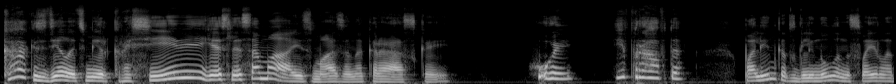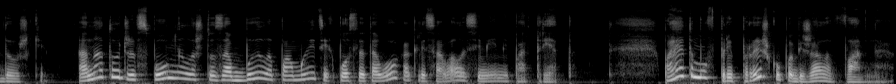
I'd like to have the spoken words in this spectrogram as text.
«Как сделать мир красивее, если сама измазана краской?» «Ой, и правда!» Полинка взглянула на свои ладошки. Она тут же вспомнила, что забыла помыть их после того, как рисовала семейный портрет. Поэтому в припрыжку побежала в ванную.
